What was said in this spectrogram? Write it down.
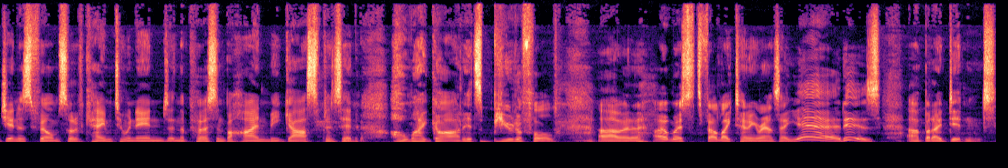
Jenna's film sort of came to an end, and the person behind me gasped and said, "Oh my God, it's beautiful!" Um, and I almost felt like turning around saying, "Yeah, it is," uh, but I didn't.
